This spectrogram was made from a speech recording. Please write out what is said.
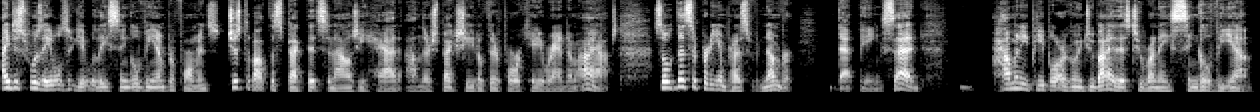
I just was able to get with a single VM performance just about the spec that Synology had on their spec sheet of their 4K random IOPS. So that's a pretty impressive number. That being said, how many people are going to buy this to run a single VM?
